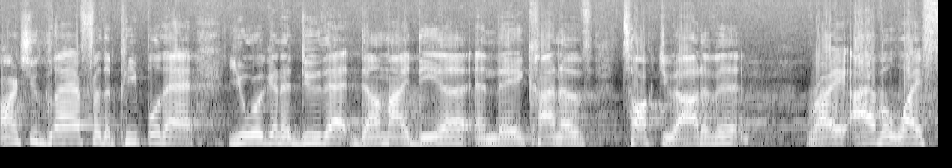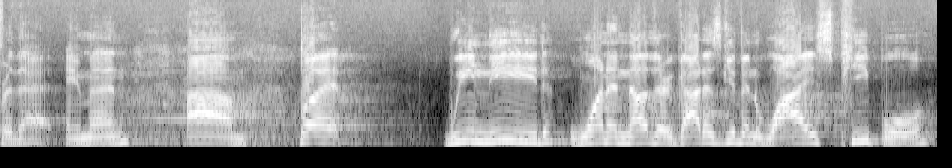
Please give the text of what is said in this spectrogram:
Aren't you glad for the people that you were going to do that dumb idea and they kind of talked you out of it, right? I have a wife for that, amen? Um, but we need one another. God has given wise people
